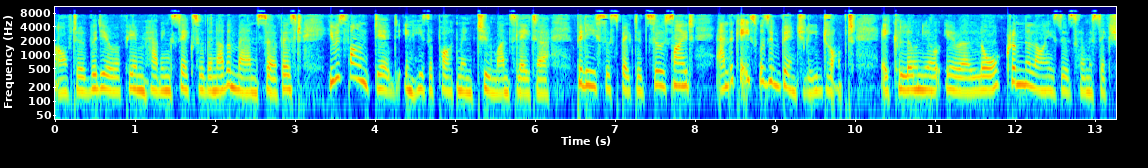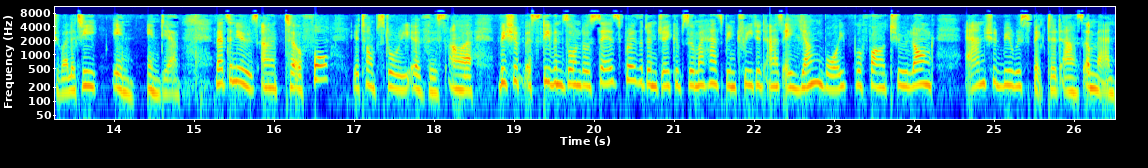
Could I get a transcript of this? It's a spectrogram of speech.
after a video of him having sex with another man surfaced. He was found dead in his apartment two months later. Police suspected suicide and the case was eventually dropped. A colonial era law criminalizes homosexuality in India. That's the news at uh, 4. Your top story of this hour. Bishop Stephen Zondo says President Jacob Zuma has been treated as a young boy for far too long and should be respected as a man.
